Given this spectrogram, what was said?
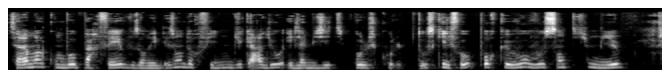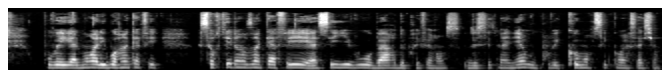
C'est vraiment le combo parfait. Vous aurez des endorphines, du cardio et de la musique old school. Tout ce qu'il faut pour que vous vous sentiez mieux. Vous pouvez également aller boire un café. Sortez dans un café et asseyez-vous au bar de préférence. De cette manière, vous pouvez commencer une conversation.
